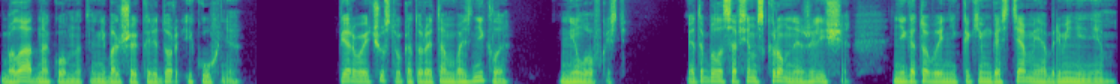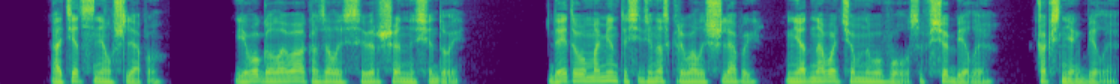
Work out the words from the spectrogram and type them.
Была одна комната, небольшой коридор и кухня. Первое чувство, которое там возникло — неловкость. Это было совсем скромное жилище, не готовое ни к каким гостям и обременениям. Отец снял шляпу. Его голова оказалась совершенно седой. До этого момента седина скрывалась шляпой, ни одного темного волоса, все белое, как снег белое.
